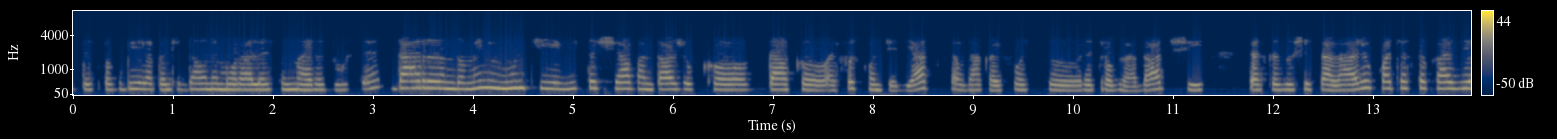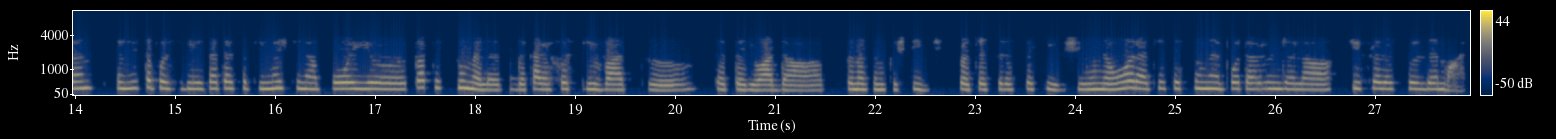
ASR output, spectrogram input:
despăgubirile pentru daune morale sunt mai reduse, dar în domeniul muncii există și avantajul că dacă ai fost concediat sau dacă ai fost uh, retrogradat și ți-a scăzut și salariul, cu această ocazie există posibilitatea să primești înapoi uh, toate sumele de care ai fost privat uh, pe perioada până când câștigi procesul respectiv și uneori aceste sume pot ajunge la cifre destul de mari.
